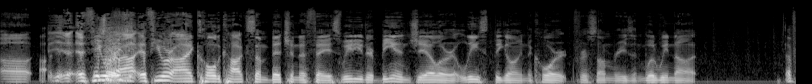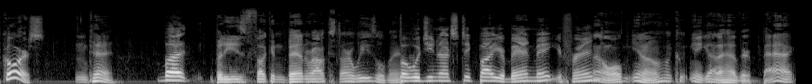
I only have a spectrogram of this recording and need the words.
Uh, Uh, if you were I, if you or I cold cock some bitch in the face, we'd either be in jail or at least be going to court for some reason, would we not? of course, Okay, but but he's fucking Ben Rockstar Weasel, man. but would you not stick by your bandmate, your friend? no, well, you know, you got to have their back.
